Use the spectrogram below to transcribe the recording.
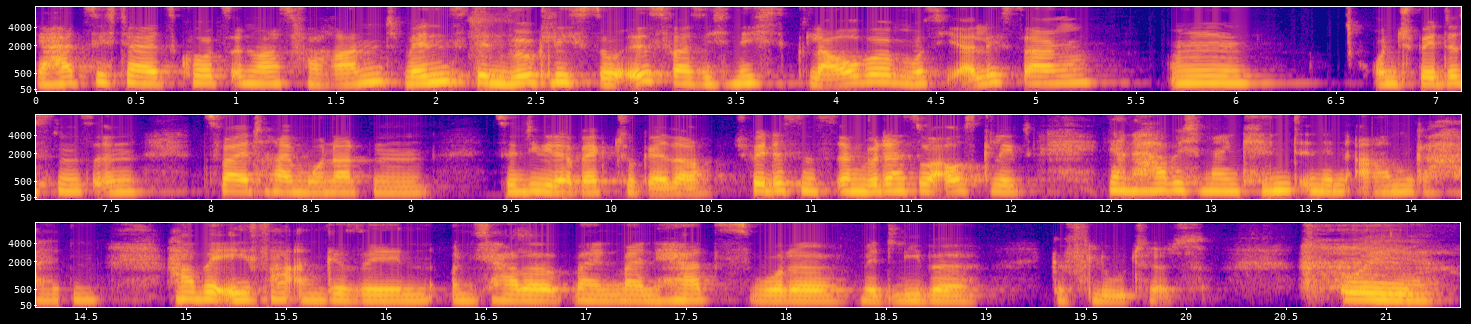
der hat sich da jetzt kurz in was verrannt. Wenn es denn wirklich so ist, was ich nicht glaube, muss ich ehrlich sagen. Mm. Und spätestens in zwei, drei Monaten sind die wieder back together. Spätestens, dann wird das so ausgelegt. Ja, dann habe ich mein Kind in den Arm gehalten, habe Eva angesehen und ich habe, mein, mein Herz wurde mit Liebe geflutet. Ui.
